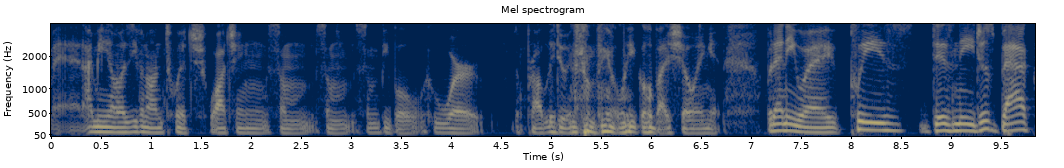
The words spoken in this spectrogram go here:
man, I mean, I was even on Twitch watching some some some people who were probably doing something illegal by showing it. But anyway, please Disney, just back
